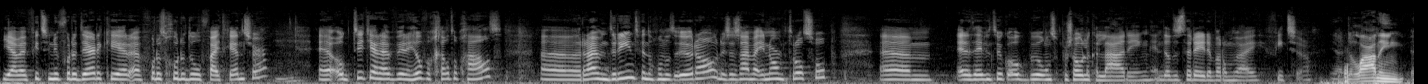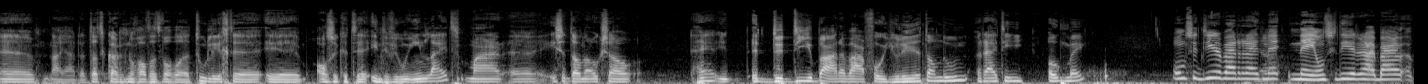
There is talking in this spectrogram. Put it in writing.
Ja, wij fietsen nu voor de derde keer voor het goede doel Fight Cancer. Eh, ook dit jaar hebben we weer heel veel geld opgehaald. Eh, ruim 2300 euro. Dus daar zijn wij enorm trots op. Ehm, en dat heeft natuurlijk ook bij ons een persoonlijke lading. En dat is de reden waarom wij fietsen. Ja, de lading, eh, nou ja, dat, dat kan ik nog altijd wel eh, toelichten eh, als ik het interview inleid. Maar is het dan ook zo, hè, de dierbare waarvoor jullie het dan doen, rijdt die ook mee? Onze dierbare rijdt mee? Nee, onze dierbare...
